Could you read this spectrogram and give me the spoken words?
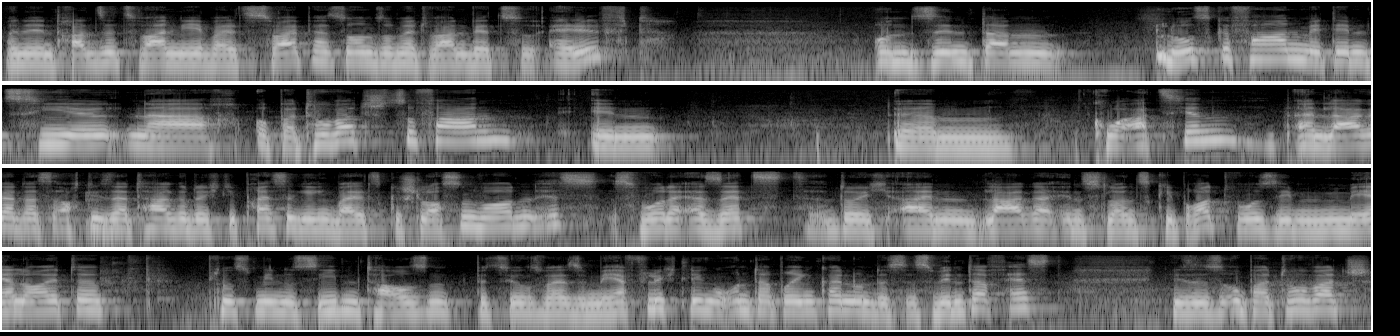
Und in den Transits waren jeweils zwei Personen, somit waren wir zu elf und sind dann losgefahren mit dem Ziel nach Opatovac zu fahren in ähm, Kroatien, ein Lager, das auch dieser Tage durch die Presse ging, weil es geschlossen worden ist. Es wurde ersetzt durch ein Lager in Slonski Brod, wo sie mehr Leute, plus minus 7000 bzw. mehr Flüchtlinge unterbringen können und es ist winterfest. Dieses Opatovac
